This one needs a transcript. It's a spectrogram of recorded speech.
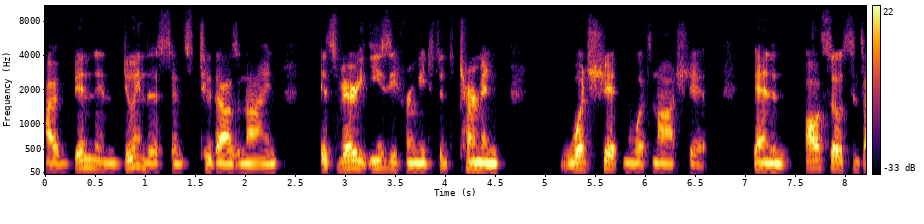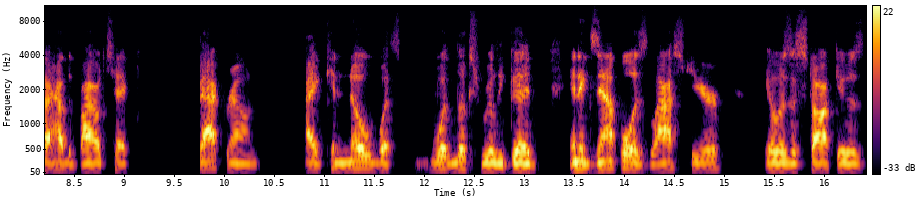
I've been in doing this since 2009, it's very easy for me to determine what's shit and what's not shit. And also, since I have the biotech background, I can know what's what looks really good. An example is last year, it was a stock. It was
